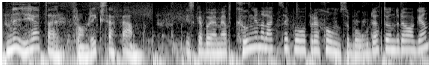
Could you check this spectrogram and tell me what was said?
Nyheter från riks FM. Vi ska börja med att kungen har lagt sig på operationsbordet under dagen.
